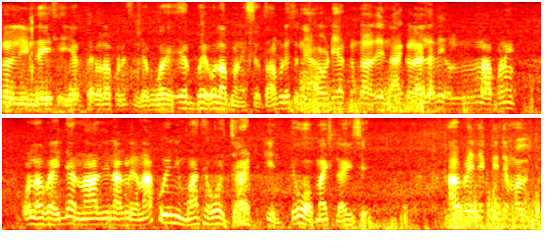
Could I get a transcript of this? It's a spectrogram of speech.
કંડાળ લઈને જાય છે. એક ભાઈ ઓલા પણ એક ભાઈ ઓલા પણ છે. તો આપણે છે ને આવડિયા કંડાળ લઈને આગળ આવેલા જઈએ. ઓલા આપણે ઓલા ભાઈ જ્યાં ના જઈને આગળ નાખું, એની માથે હોય ઝાટકીને. તેવો માછલા છે. આ ભાઈને એક રીતે આવી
